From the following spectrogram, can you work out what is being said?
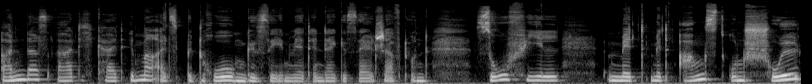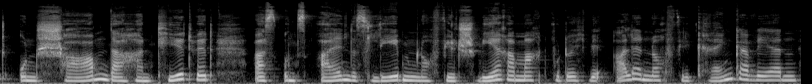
Andersartigkeit immer als Bedrohung gesehen wird in der Gesellschaft und so viel mit, mit Angst und Schuld und Scham da hantiert wird, was uns allen das Leben noch viel schwerer macht, wodurch wir alle noch viel kränker werden,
